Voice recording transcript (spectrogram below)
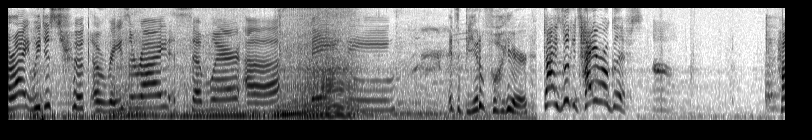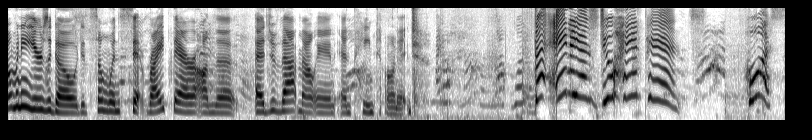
All right, we just took a razor ride somewhere amazing. It's beautiful here. Guys, look, it's hieroglyphs. Oh. How many years ago did someone sit right there on the edge of that mountain and paint on it? The Indians do handprints. Horse.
